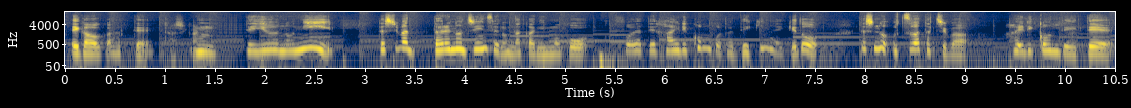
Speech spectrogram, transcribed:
笑顔があって、確かに、うん、っていうのに私は誰の人生の中にもこうそうやって入り込むことはできないけど私の器たちは入り込んでいて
